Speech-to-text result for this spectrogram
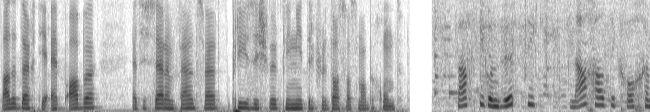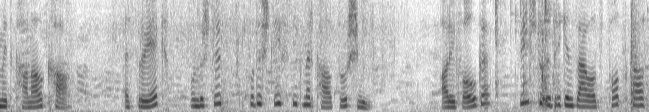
Ladet euch die App ab, es ist sehr empfehlenswert, der Preis ist wirklich niedrig für das, was man bekommt. Saftig und würzig, nachhaltig kochen mit Kanal K. Ein Projekt unterstützt von der Stiftung Mercator Schweiz. Alle Folgen findest du übrigens auch als Podcast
